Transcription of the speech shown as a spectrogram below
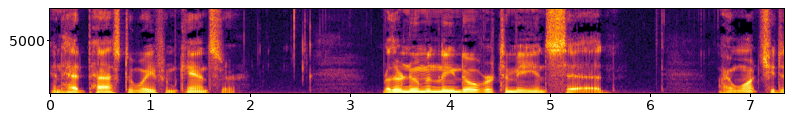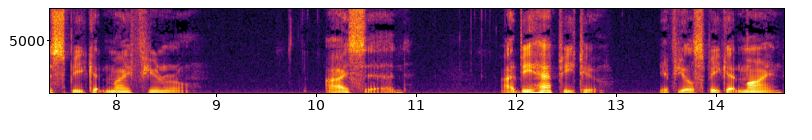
and had passed away from cancer. Brother Newman leaned over to me and said, I want you to speak at my funeral. I said, I'd be happy to, if you'll speak at mine.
